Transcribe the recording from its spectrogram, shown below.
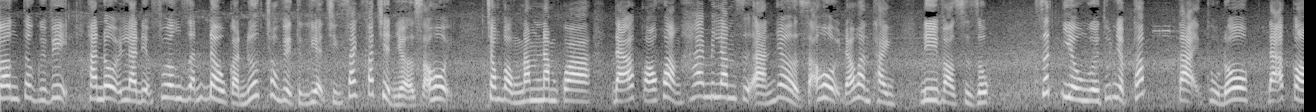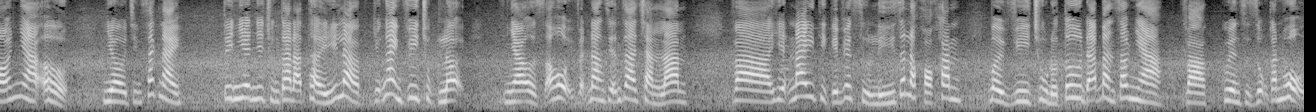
Vâng, thưa quý vị, Hà Nội là địa phương dẫn đầu cả nước trong việc thực hiện chính sách phát triển nhà ở xã hội. Trong vòng 5 năm qua, đã có khoảng 25 dự án nhà ở xã hội đã hoàn thành đi vào sử dụng. Rất nhiều người thu nhập thấp tại thủ đô đã có nhà ở nhờ chính sách này. Tuy nhiên như chúng ta đã thấy là những hành vi trục lợi nhà ở xã hội vẫn đang diễn ra tràn lan. Và hiện nay thì cái việc xử lý rất là khó khăn bởi vì chủ đầu tư đã bàn giao nhà và quyền sử dụng căn hộ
